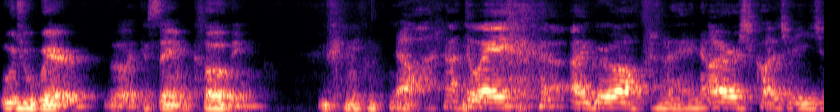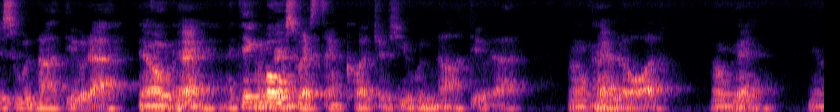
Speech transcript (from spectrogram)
would you wear the, like the same clothing? No, not the way I grew up in Irish culture. You just would not do that. yeah. Okay. I think Okay. most Western cultures you would not do that Okay. at all. Okay. yeah.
